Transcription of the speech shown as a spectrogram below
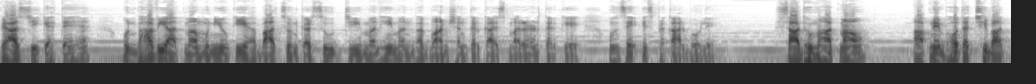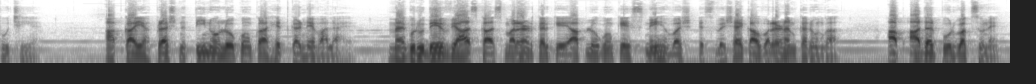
व्यास जी कहते हैं, उन भावी आत्मा मुनियों की यह बात सुनकर सूत जी मन ही मन भगवान शंकर का स्मरण करके उनसे इस प्रकार बोले, साधु महात्माओं, आपने बहुत अच्छी बात पूछी है। आपका यह प्रश्न तीनों लोगों का हित करने वाला है। मैं गुरुदेव व्यास का स्मरण करके आप लोगों के स्नेहवश इस विषय का वर्णन करूँगा। आप आदर पूर्वक सुने।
